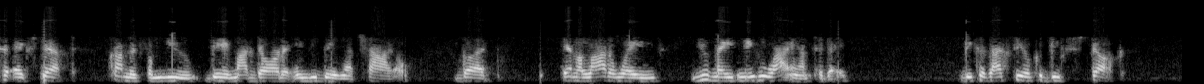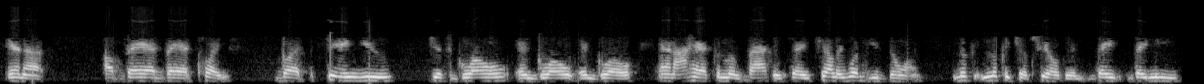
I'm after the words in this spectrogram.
to accept coming from you being my daughter and you being a child. But in a lot of ways, you made me who I am today because I still could be stuck in a, a bad, bad place. But seeing you just grow and grow and grow, and I had to look back and say, Shelly, what are you doing? Look, look at your children. They, they need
